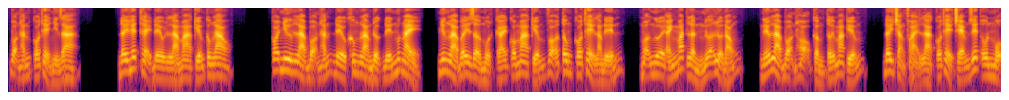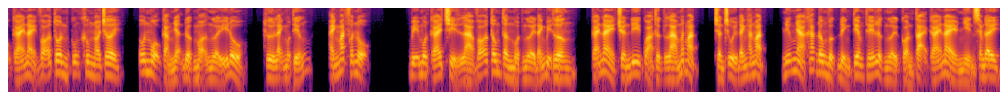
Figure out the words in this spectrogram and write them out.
bọn hắn có thể nhìn ra. Đây hết thể đều là ma kiếm công lao. Coi như là bọn hắn đều không làm được đến mức này, nhưng là bây giờ một cái có ma kiếm võ tông có thể làm đến, mọi người ánh mắt lần nữa lửa nóng, nếu là bọn họ cầm tới ma kiếm, đây chẳng phải là có thể chém giết ôn mộ cái này võ tôn cũng không nói chơi, ôn mộ cảm nhận được mọi người ý đồ thử lạnh một tiếng, ánh mắt phẫn nộ. Bị một cái chỉ là võ tông tầng một người đánh bị thương cái này truyền đi quả thực là mất mặt, trần trụi đánh hắn mặt, những nhà khác đông vực đỉnh tiêm thế lực người còn tại cái này nhìn xem đây,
